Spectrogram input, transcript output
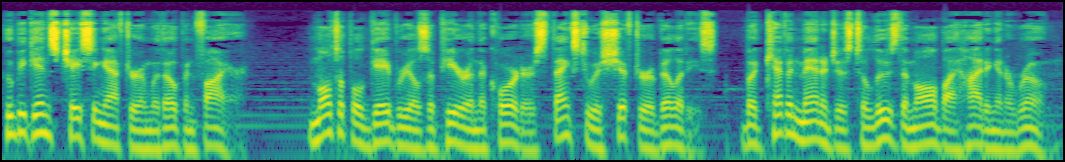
who begins chasing after him with open fire. Multiple Gabriels appear in the corridors thanks to his shifter abilities, but Kevin manages to lose them all by hiding in a room.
